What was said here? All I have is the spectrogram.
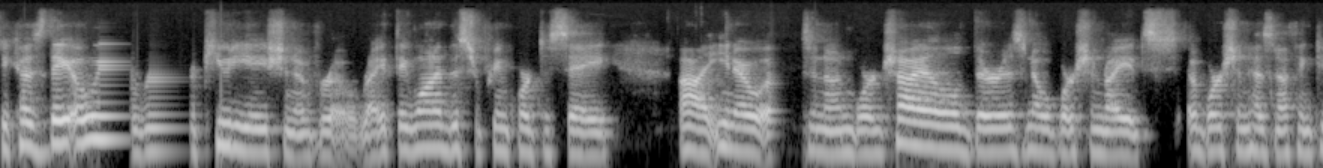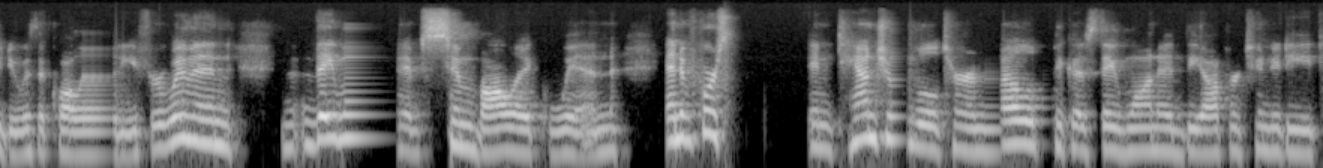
because they always repudiation of Roe, right? They wanted the Supreme Court to say, uh, you know, as an unborn child, there is no abortion rights. Abortion has nothing to do with equality for women. They want a symbolic win, and of course, intangible term well because they wanted the opportunity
